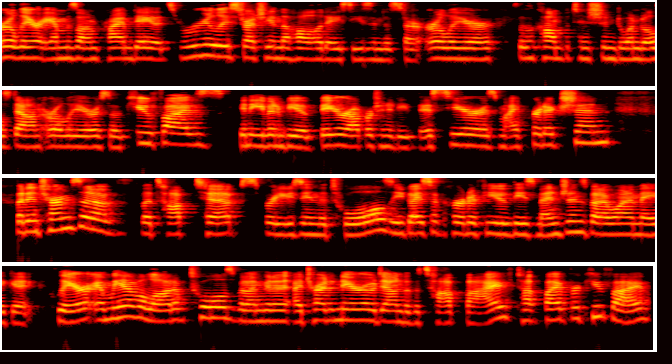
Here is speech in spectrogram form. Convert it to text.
earlier Amazon Prime Day that's really stretching the holiday season to start earlier. So the competition dwindles down earlier. So Q5 is going to even be a bigger opportunity this year, is my prediction. But in terms of the top tips for using the tools, you guys have heard a few of these mentions, but I want to make it clear. And we have a lot of tools, but I'm going to, I try to narrow down to the top five, top five for Q5.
